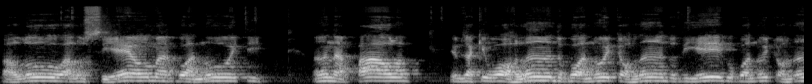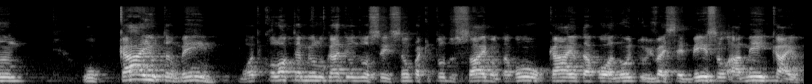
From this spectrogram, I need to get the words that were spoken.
falou, a Lucielma, boa noite, Ana Paula. Temos aqui o Orlando, boa noite, Orlando. Diego, boa noite, Orlando. O Caio também, Pode colocar também o lugar de onde vocês são, para que todos saibam, tá bom? O Caio da boa noite, hoje vai ser bênção. Amém, Caio?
